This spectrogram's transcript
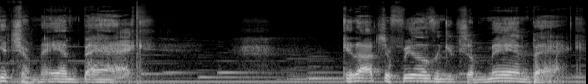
Get your man back. Get out your feelings and get your man back.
